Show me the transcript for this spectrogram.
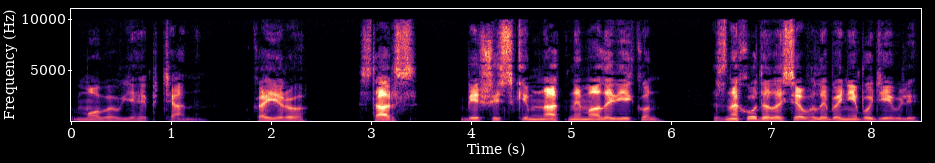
мовив єгиптянин. Каїро, Старс, більшість кімнат не мали вікон, знаходилися в глибині будівлі.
